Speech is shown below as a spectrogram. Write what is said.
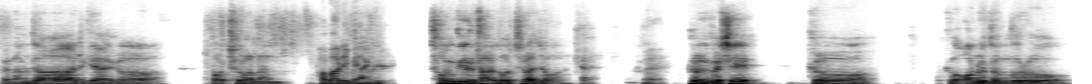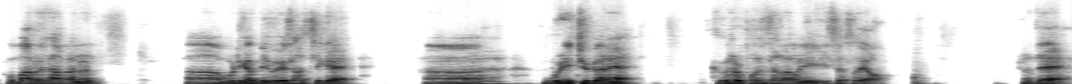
그 남자가 이렇게 그 노출하는 바바림에. 자기 성기를 다 노출하죠. 이렇게. 네. 그런 것이 그, 그 어느 정도로 그 많으냐면은, 어, 우리가 미국에 살 적에, 어, 우리 주변에 그걸 본 사람이 있었어요. 그런데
